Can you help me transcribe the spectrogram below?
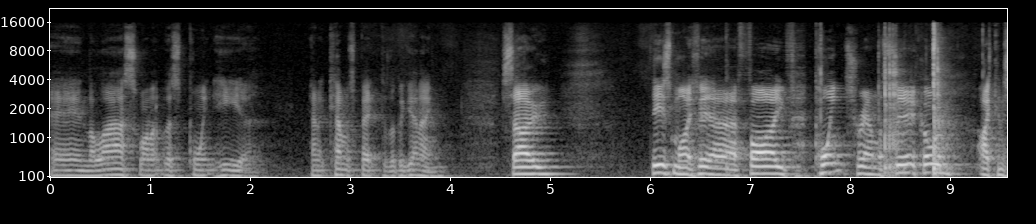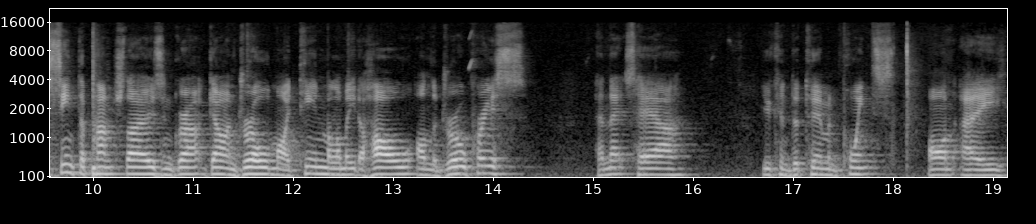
and the last one at this point here. And it comes back to the beginning. So there's my uh, five points around the circle. I can centre punch those and go and drill my 10 millimetre hole on the drill press and that's how you can determine points on a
